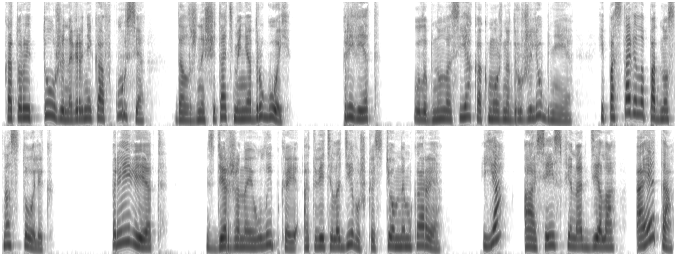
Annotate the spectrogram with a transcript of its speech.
которые тоже наверняка в курсе, должны считать меня другой? «Привет», — улыбнулась я как можно дружелюбнее и поставила поднос на столик. «Привет», — сдержанной улыбкой ответила девушка с темным каре. «Я Ася из финотдела, а это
